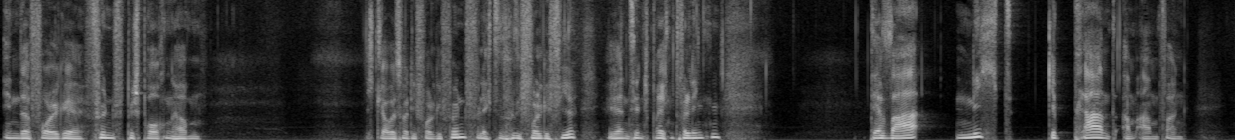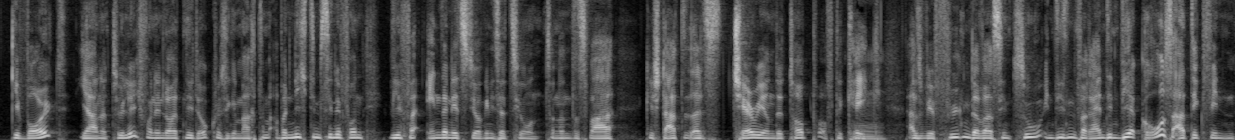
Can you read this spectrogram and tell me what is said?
in der Folge 5 besprochen haben, ich glaube, es war die Folge 5, vielleicht ist es die Folge 4, wir werden sie entsprechend verlinken, der war nicht geplant am Anfang. Gewollt, ja natürlich, von den Leuten, die Docracy gemacht haben, aber nicht im Sinne von, wir verändern jetzt die Organisation, sondern das war gestartet als Cherry on the top of the cake. Mhm. Also wir fügen da was hinzu in diesen Verein, den wir großartig finden,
